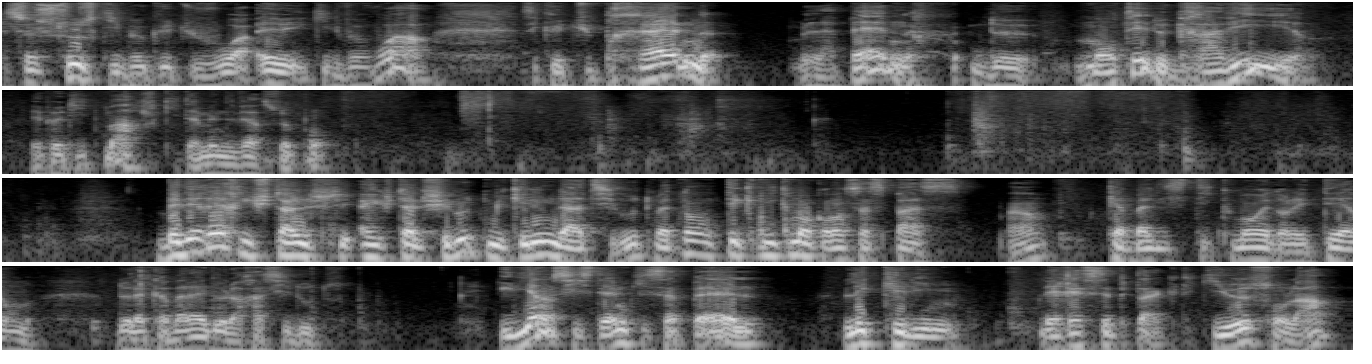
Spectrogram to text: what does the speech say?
La seule chose qu'il veut que tu vois et qu'il veut voir, c'est que tu prennes la peine de monter, de gravir les petites marches qui t'amènent vers ce pont. Maintenant, techniquement, comment ça se passe hein, Kabbalistiquement et dans les termes de la Kabbalah et de la Chassidut. Il y a un système qui s'appelle les Kelim, les réceptacles, qui eux sont là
